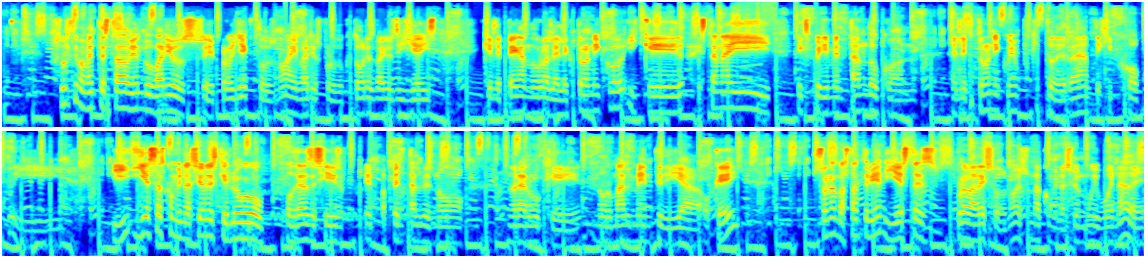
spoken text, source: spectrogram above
Pues últimamente he estado viendo varios eh, proyectos, ¿no? Hay varios productores, varios DJs que le pegan duro al electrónico y que están ahí experimentando con electrónico y un poquito de rap, de hip hop y, y, esas combinaciones que luego podrás decir en papel tal vez no, no era algo que normalmente diría ok, suenan bastante bien y esta es prueba de eso, ¿no? Es una combinación muy buena de,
